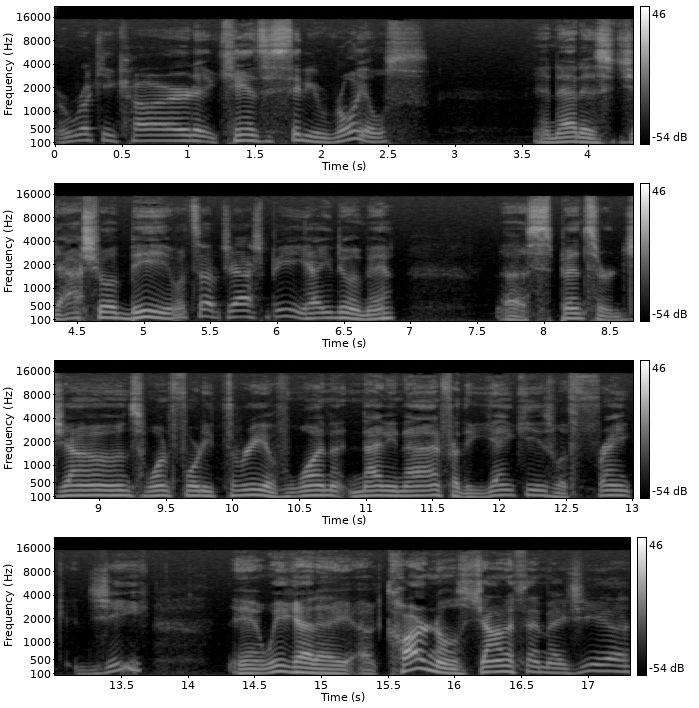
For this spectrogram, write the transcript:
a rookie card, at Kansas City Royals. And that is Joshua B. What's up, Josh B? How you doing, man? Uh, Spencer Jones, 143 of 199 for the Yankees with Frank G. And we got a, a Cardinals, Jonathan Mejia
